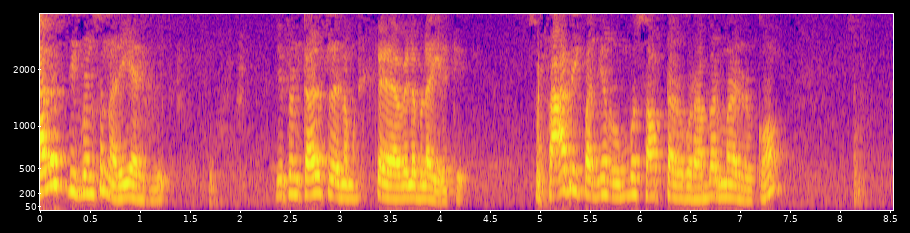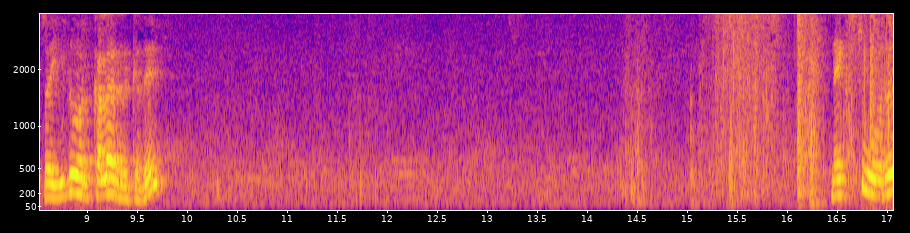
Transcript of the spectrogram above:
கலர்ஸ் டிஃப்ரென்ஸும் நிறையா இருக்குது. டிஃப்ரெண்ட் கலர்ஸில் நமக்கு அவைலபிளாக இருக்குது ஸோ ஃபேப்ரிக் பார்த்தீங்கன்னா ரொம்ப சாஃப்டாக இருக்கும் ரப்பர் மாதிரி இருக்கும். ஸோ இது ஒரு கலர் இருக்குது. நெக்ஸ்ட் ஒரு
